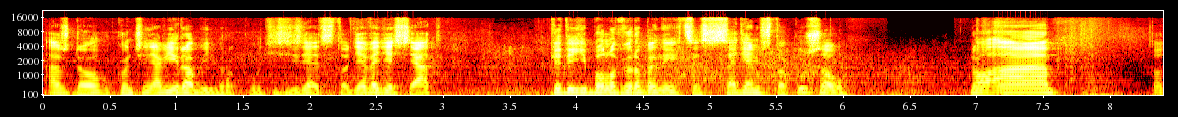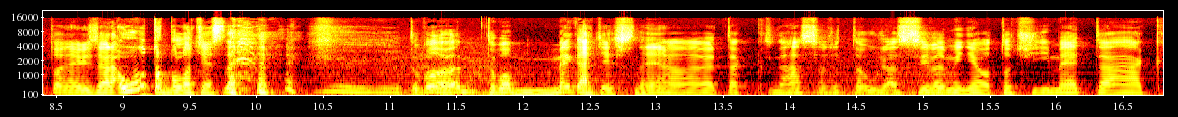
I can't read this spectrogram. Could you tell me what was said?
až do ukončenia výroby v roku 1990, kedy ich bolo vyrobených cez 700 kusov. No a toto nevyzerá... Uuu, to bolo tesné. to, bolo, to bolo mega tesné, ale tak sa, že to už asi veľmi neotočíme, tak...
